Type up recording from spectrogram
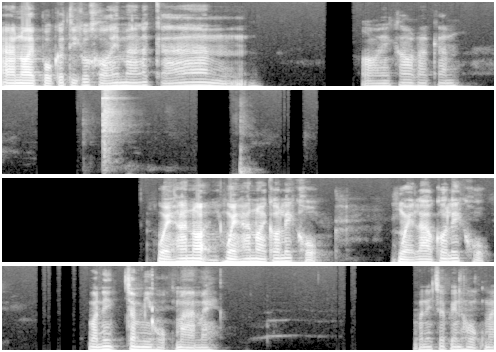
ฮานอยปกติก็ขอให้มาละกัน ขอให้เข้าละกัน ห วยห้าน้อยหวยห้าน้อยก็เลขหกหวยลาวก็เลขหกวันนี้จะมีหกมาไหม วันนี้จะเป็นหกไหม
